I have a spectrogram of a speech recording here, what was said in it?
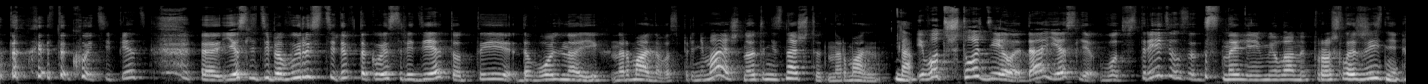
такой типец. Э, если тебя вырастили в такой среде, то ты довольно их нормально воспринимаешь, но это не значит, что это нормально. Да. И вот что делать, да, если вот встретился с Нелли и Миланой в прошлой жизни,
